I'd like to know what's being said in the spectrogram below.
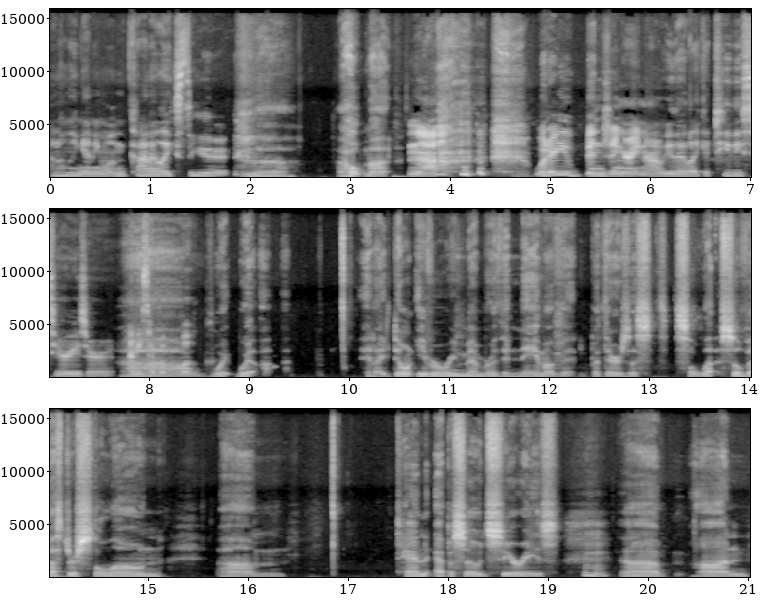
I don't think anyone kind of likes to hear it. Nah, I hope not. Nah. what are you binging right now? Either like a TV series or any type of Ah, book? wi- wi- and I don't even remember the name of it, but there's a Syl- Sylvester Stallone um, 10 episode series Mhm. uh, on,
